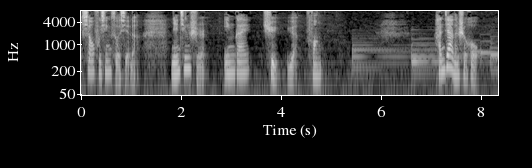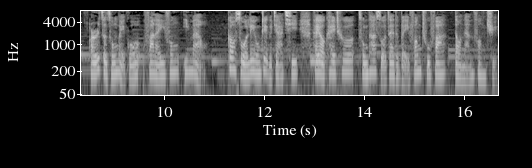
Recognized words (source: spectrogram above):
肖复兴所写的《年轻时应该去远方》。寒假的时候，儿子从美国发来一封 email，告诉我利用这个假期，他要开车从他所在的北方出发到南方去，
